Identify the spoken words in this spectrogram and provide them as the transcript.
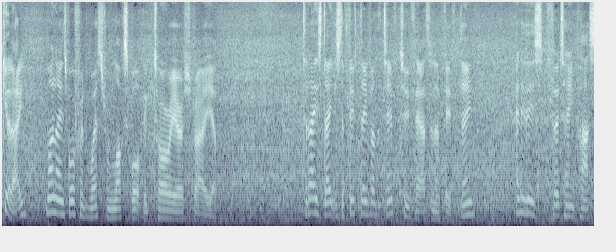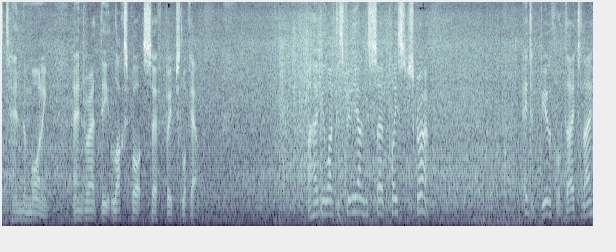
G'day, my name's Wilfred West from Loch Sport, Victoria, Australia. Today's date is the 15th of the 10th, 2015 and it is 13 past 10 in the morning and we're at the Loch Sport Surf Beach Lookout. I hope you like this video and if so please subscribe. It's a beautiful day today.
